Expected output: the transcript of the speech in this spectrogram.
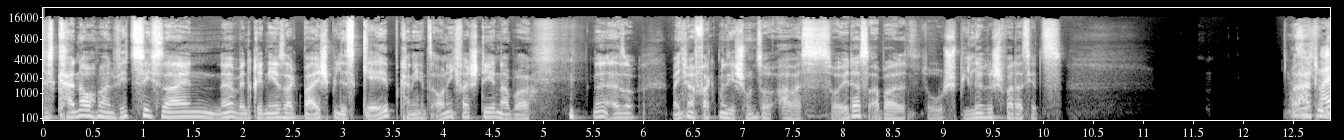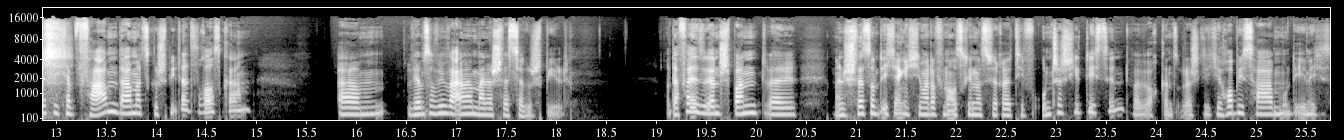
es kann auch mal witzig sein, ne? wenn René sagt, Beispiel ist gelb, kann ich jetzt auch nicht verstehen, aber ne? also manchmal fragt man sich schon so, ah, was soll das? Aber so spielerisch war das jetzt. Also Ah, ich weiß, das- ich habe Farben damals gespielt, als es rauskam. Ähm, wir haben es auf jeden Fall einmal mit meiner Schwester gespielt. Und da fand ich es ganz spannend, weil meine Schwester und ich eigentlich immer davon ausgehen, dass wir relativ unterschiedlich sind, weil wir auch ganz unterschiedliche Hobbys haben und ähnliches.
